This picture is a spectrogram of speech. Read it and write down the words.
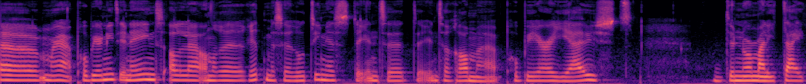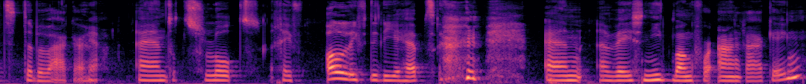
Uh, maar ja, probeer niet ineens allerlei andere ritmes en routines erin te, erin te rammen. Probeer juist de normaliteit te bewaken. Ja. En tot slot, geef alle liefde die je hebt. en uh, wees niet bang voor aanraking.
